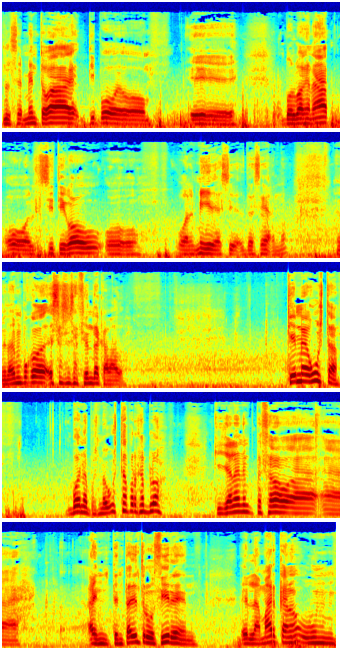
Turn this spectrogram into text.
del segmento A, tipo eh, Volkswagen Up o el City Go o, o el Mi de, de Seat, ¿no? Me da un poco esa sensación de acabado. ¿Qué me gusta? Bueno, pues me gusta, por ejemplo, que ya le han empezado a, intentar introducir en, la marca un,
